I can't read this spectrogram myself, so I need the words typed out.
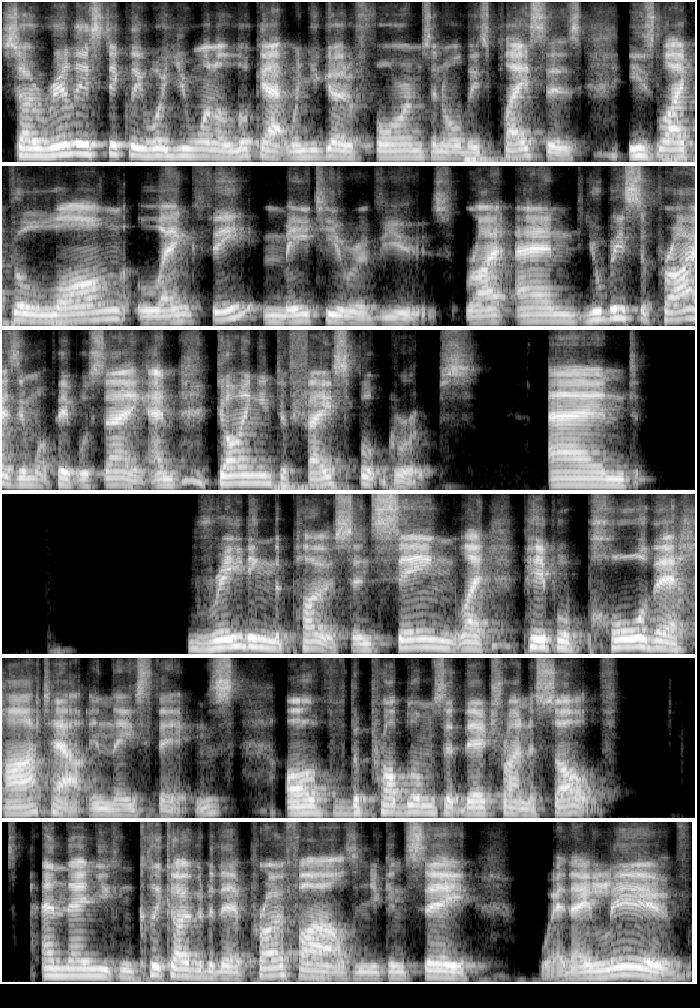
So, realistically, what you want to look at when you go to forums and all these places is like the long, lengthy, meaty reviews, right? And you'll be surprised in what people are saying and going into Facebook groups and reading the posts and seeing like people pour their heart out in these things of the problems that they're trying to solve. And then you can click over to their profiles and you can see where they live,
